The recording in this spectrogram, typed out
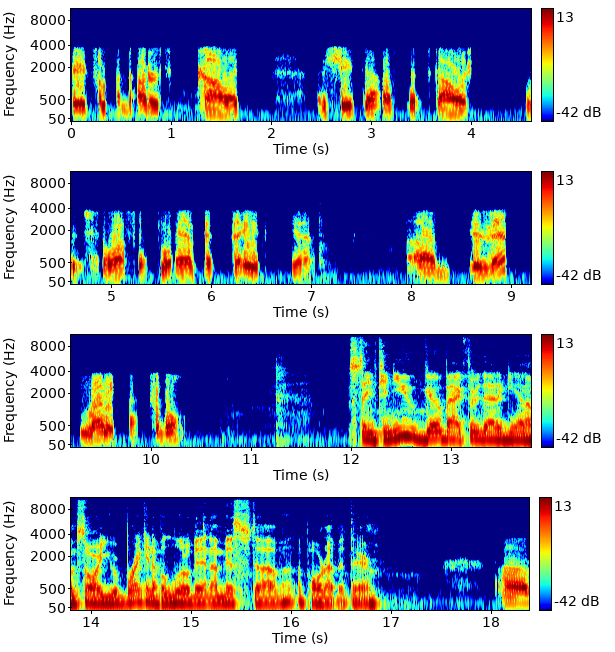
received from my daughter's college. She's got a full scholarship, so I think will have that paid yet. Uh, is that money taxable? Steve, can you go back through that again? I'm sorry, you were breaking up a little bit, and I missed uh, a part of it there. Uh,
